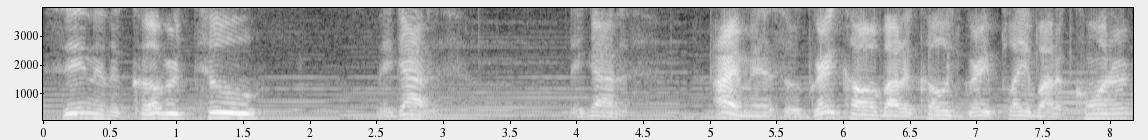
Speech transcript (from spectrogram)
Sitting in the cover two. They got us. They got us. Alright, man. So great call by the coach. Great play by the corner.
